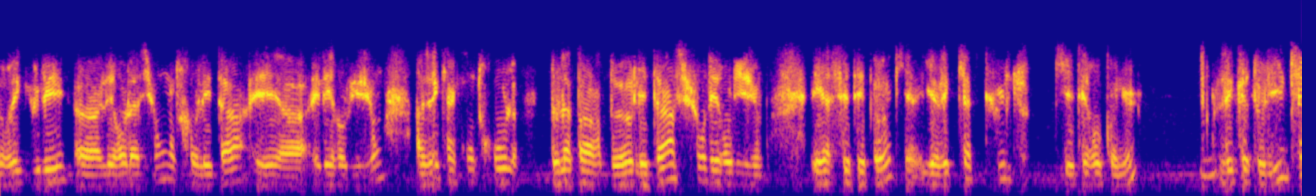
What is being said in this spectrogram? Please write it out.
réguler euh, les relations entre l'État et, euh, et, les religions avec un contrôle de la part de l'État sur les religions. Et à cette époque, il y avait quatre cultes qui étaient reconnus les catholiques,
